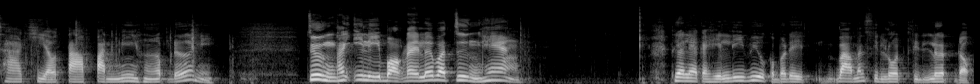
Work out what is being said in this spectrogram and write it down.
ชาเขียวตาปันนี่เฮิร์บเด้อนี่ จึงทักอีลีบอกได้เลยว่าจึงแห้งเทื่อแรกก็เห็นรีวิวกับบไดว่ามันสิลดสิเลิศดอก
